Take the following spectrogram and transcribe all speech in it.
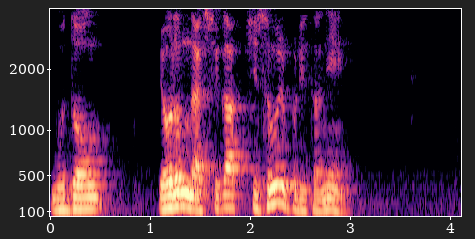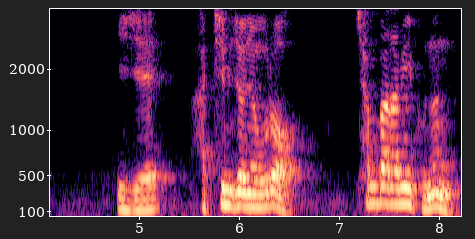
무더운 여름 날씨가 기승을 부리더니 이제 아침 저녁으로 찬바람이 부는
